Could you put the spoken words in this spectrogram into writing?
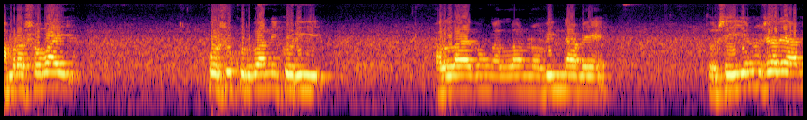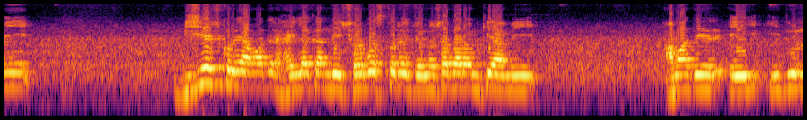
আমরা সবাই পশু কুরবানি করি আল্লাহ এবং আল্লাহ নবীর নামে। তো সেই অনুসারে আমি বিশেষ করে আমাদের হাইলাকান্দি সর্বস্তরের জনসাধারণকে আমি আমাদের এই ঈদুল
